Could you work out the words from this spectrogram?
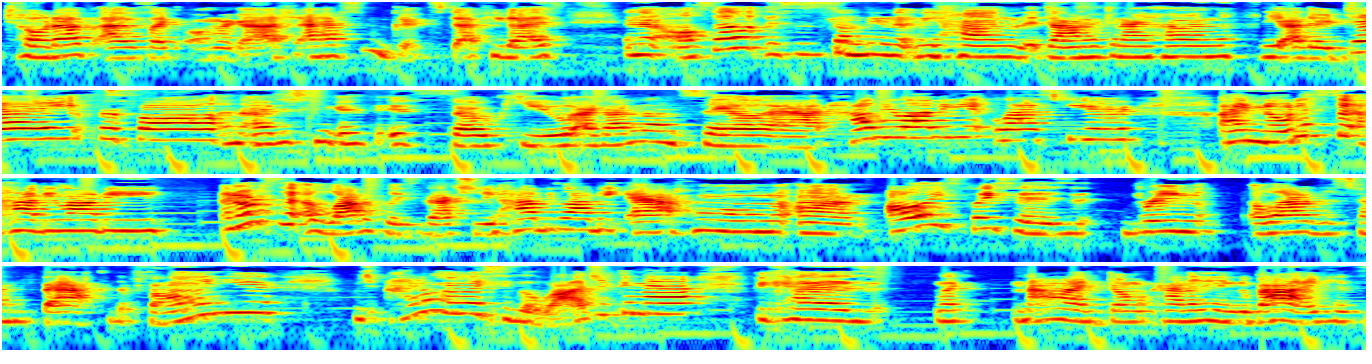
tote up, I was like, oh my gosh, I have some good stuff, you guys. And then also, this is something that we hung, that Dominic and I hung the other day for fall, and I just think it is so cute. I got it on sale at Hobby Lobby last year. I noticed that Hobby Lobby I noticed that a lot of places actually, Hobby Lobby, At Home, um, all these places bring a lot of the stuff back the following year, which I don't really see the logic in that because like now I don't have anything to buy because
